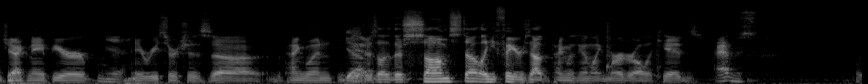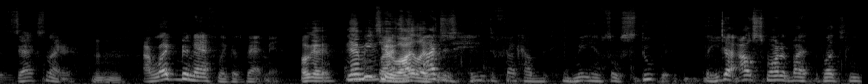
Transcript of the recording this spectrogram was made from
Jack Napier. Yeah. And he researches uh, the Penguin. Yeah. There's there's some stuff like he figures out the Penguin's gonna like murder all the kids. I was with Zack Snyder. Mm-hmm. I like Ben Affleck as Batman. Okay. Yeah, me too. I I, just, like. I the- just hate the fact how he made him so stupid. Like he got outsmarted by Lex Luthor.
